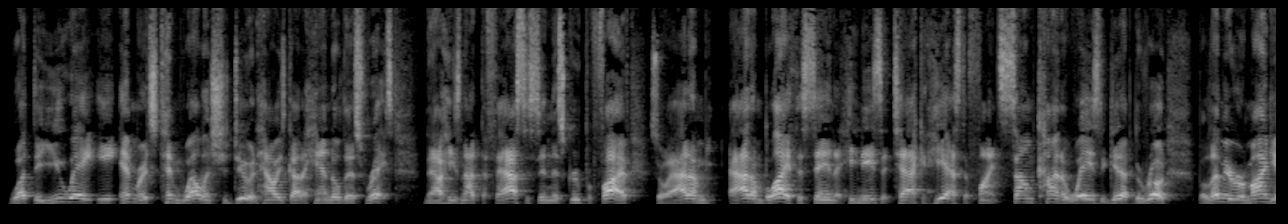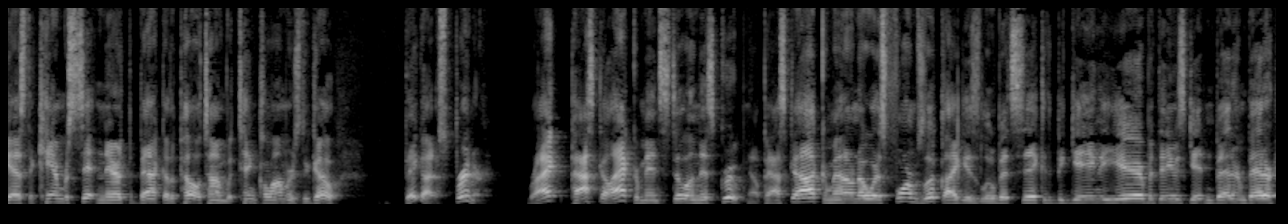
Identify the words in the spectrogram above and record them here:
what the UAE Emirates Tim Wellens should do and how he's got to handle this race. Now he's not the fastest in this group of five, so Adam Adam Blythe is saying that he needs attack and he has to find some kind of ways to get up the road. But let me remind you, as the camera's sitting there at the back of the peloton with 10 kilometers to go, they got a sprinter right? Pascal Ackermann's still in this group. Now, Pascal Ackermann, I don't know what his forms look like. He's a little bit sick at the beginning of the year, but then he was getting better and better.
